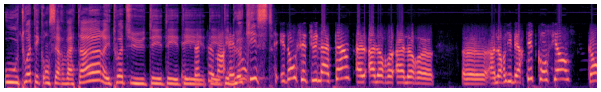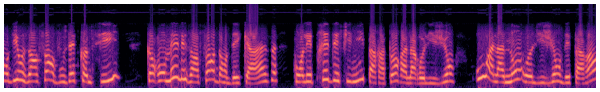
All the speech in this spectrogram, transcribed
ou toi t'es conservateur, et toi tu t'es t'es t'es t'es bloquiste. Et donc, c'est une atteinte à, à leur, à, leur, euh, à leur liberté de conscience. Quand on dit aux enfants, vous êtes comme si, quand on met les enfants dans des cases, qu'on les prédéfinit par rapport à la religion ou à la non-religion des parents,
